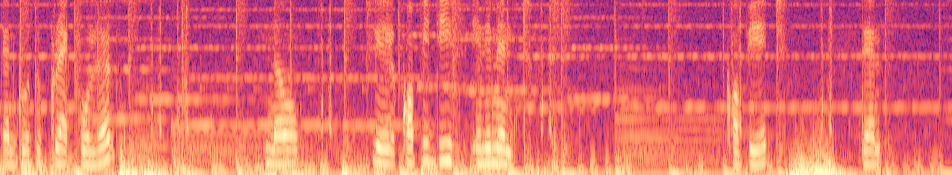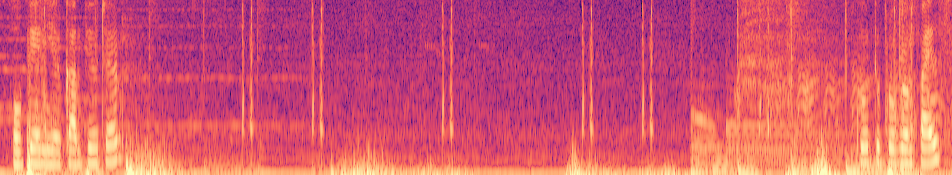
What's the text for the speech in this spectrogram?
then go to crack folder. Now copy this element. Copy it. Then open your computer. Go to program files.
